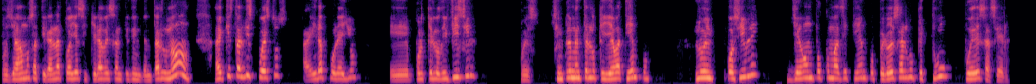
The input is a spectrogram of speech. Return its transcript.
pues ya vamos a tirar la toalla siquiera vez antes de intentarlo. No, hay que estar dispuestos a ir a por ello, eh, porque lo difícil, pues simplemente es lo que lleva tiempo. Lo imposible lleva un poco más de tiempo, pero es algo que tú puedes hacer.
